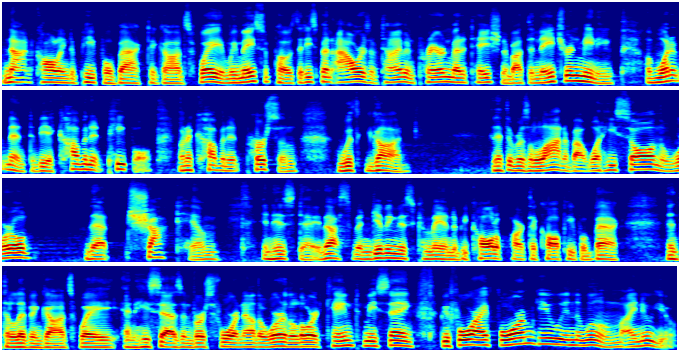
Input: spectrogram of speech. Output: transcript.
not calling the people back to God's way. And we may suppose that he spent hours of time in prayer and meditation about the nature and meaning of what it meant to be a covenant people and a covenant person with God. And that there was a lot about what he saw in the world that shocked him in his day. Thus, been giving this command to be called apart to call people back and to live in God's way. And he says in verse 4 Now the word of the Lord came to me, saying, Before I formed you in the womb, I knew you.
